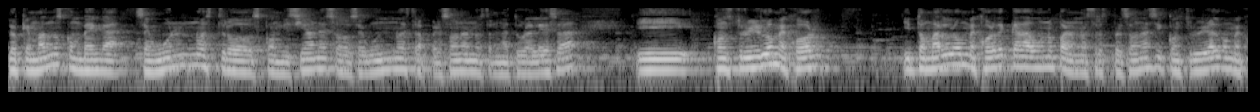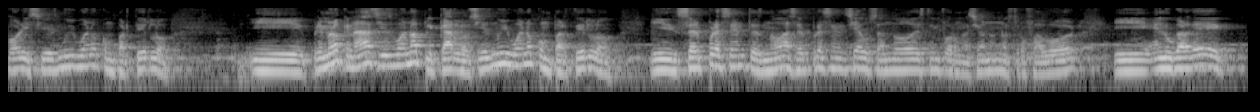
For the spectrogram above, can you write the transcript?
lo que más nos convenga según nuestras condiciones o según nuestra persona, nuestra naturaleza y construir lo mejor y tomar lo mejor de cada uno para nuestras personas y construir algo mejor y si es muy bueno compartirlo. Y primero que nada, si es bueno aplicarlo, si es muy bueno compartirlo y ser presentes, ¿no? Hacer presencia usando esta información a nuestro favor y en lugar de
